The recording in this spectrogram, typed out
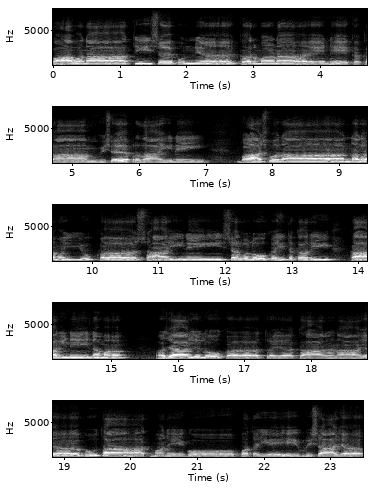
पावनातिशपुण्यकर्मणैनेककां विषयप्रदायिने भास्वरानलमयुखशायिने सर्वलोकहितकरी कारिणे नमः। अजाय लोकत्रयकारणाय भूतात्मने गोपतये वृषाय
